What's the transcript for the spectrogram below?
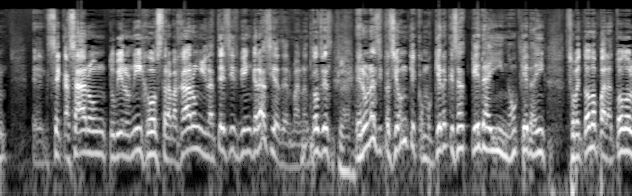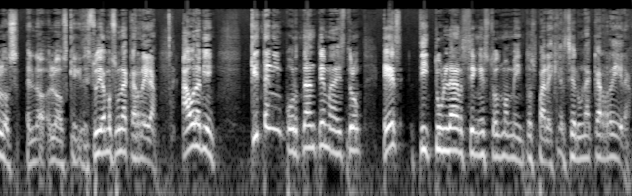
eh, se casaron, tuvieron hijos, trabajaron y la tesis, bien, gracias, hermano. Entonces, era una situación que como quiera que sea, queda ahí, ¿no? Queda ahí, sobre todo para todos los, eh, los que estudiamos una carrera. Ahora bien, ¿qué tan importante, maestro, es titularse en estos momentos para ejercer una carrera?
